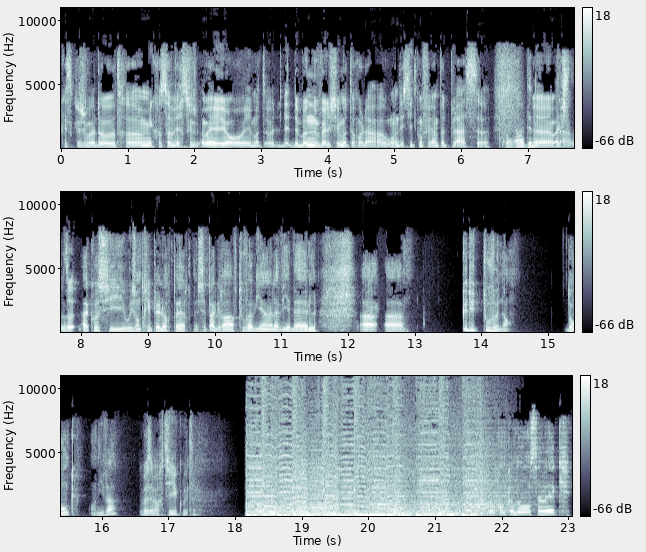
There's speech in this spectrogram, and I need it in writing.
Qu'est-ce que je vois d'autre euh, Microsoft versus... Oui, oh, et Moto... de bonnes nouvelles chez Motorola, où on décide qu'on fait un peu de place. euh, Voilà, des euh, bonnes voilà. nouvelles chez aussi, où ils ont triplé leurs pertes, mais c'est pas grave, tout va bien, la vie est belle. Euh, euh, que du tout venant. Donc, on y va? Bah, c'est parti, écoute. Donc on commence avec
